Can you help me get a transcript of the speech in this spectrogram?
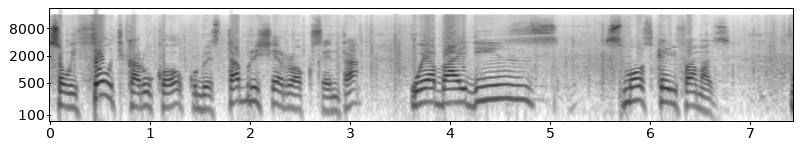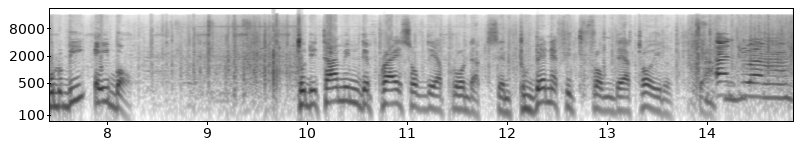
So we thought Karuko could establish a ROC center whereby these small scale farmers would be able to determine the price of their products and to benefit from their toil. Yeah. And um,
